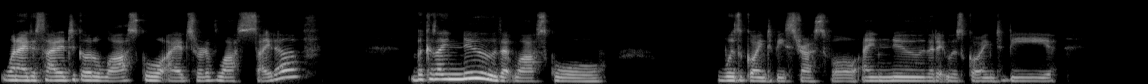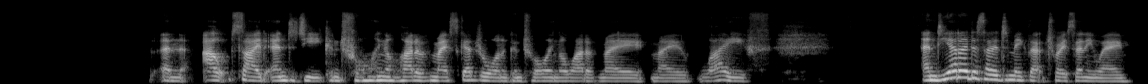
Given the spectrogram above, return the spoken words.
when I decided to go to law school, I had sort of lost sight of because I knew that law school was going to be stressful. I knew that it was going to be an outside entity controlling a lot of my schedule and controlling a lot of my my life. And yet I decided to make that choice anyway,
